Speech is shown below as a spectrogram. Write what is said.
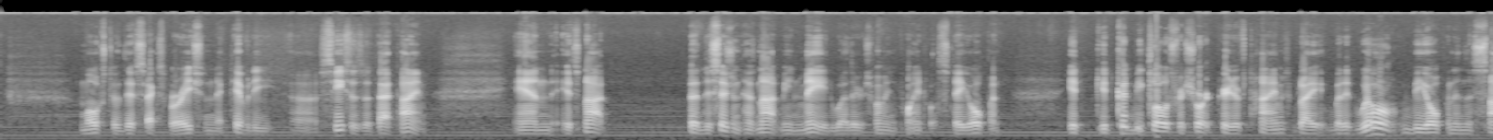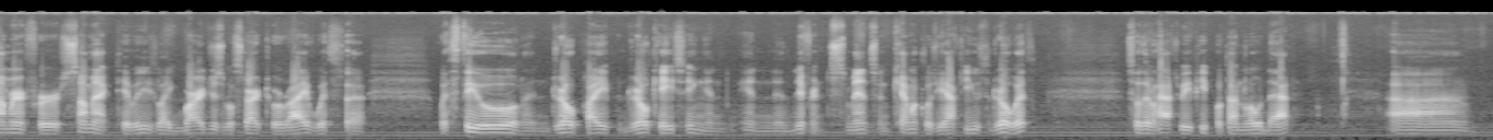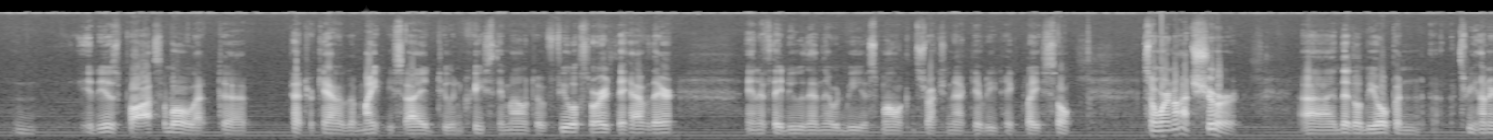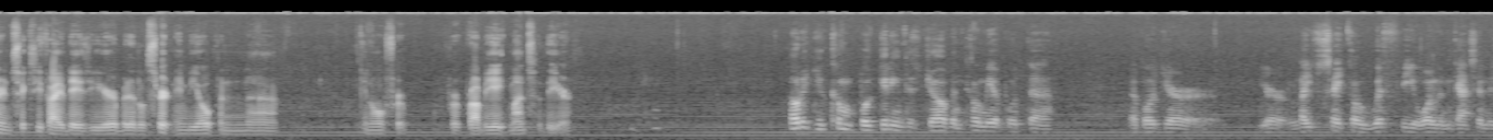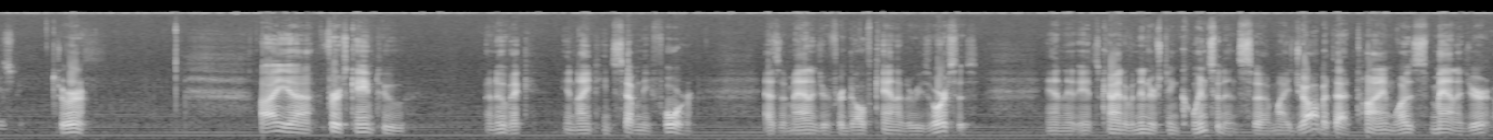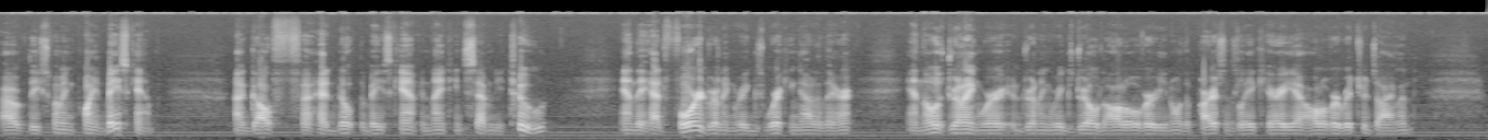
most of this exploration activity uh, ceases at that time. And it's not, the decision has not been made whether Swimming Point will stay open. It, it could be closed for a short period of times, but I, but it will be open in the summer for some activities, like barges will start to arrive with, uh, with fuel and drill pipe and drill casing and, and different cements and chemicals you have to use to drill with. So there'll have to be people to unload that. Uh, it is possible that uh, Petro-Canada might decide to increase the amount of fuel storage they have there. And if they do, then there would be a small construction activity take place. So, so we're not sure uh, that it'll be open 365 days a year, but it'll certainly be open, uh, you know, for, for probably eight months of the year. How did you come about getting this job and tell me about the, about your, your life cycle with the oil and gas industry? Sure. I uh, first came to Inuvik in 1974 as a manager for Gulf Canada Resources. And it, it's kind of an interesting coincidence. Uh, my job at that time was manager of the Swimming Point Base Camp. Uh, Gulf uh, had built the base camp in 1972, and they had four drilling rigs working out of there. And those drilling were drilling rigs drilled all over, you know, the Parsons Lake area, all over Richards Island,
